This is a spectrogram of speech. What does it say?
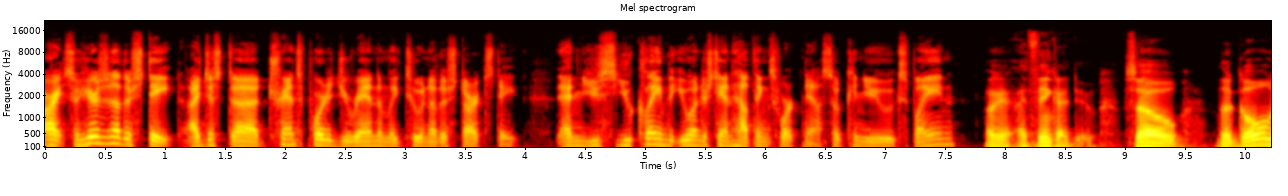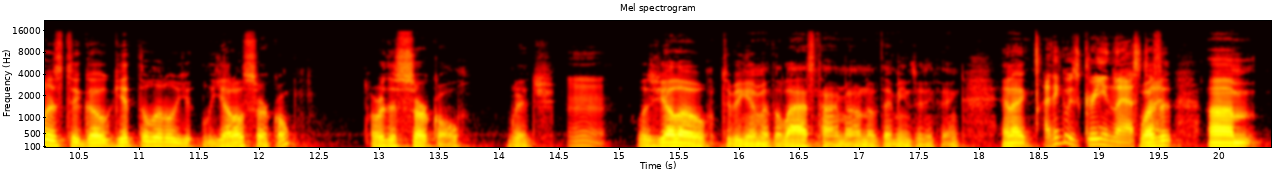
All right, so here's another state. I just uh, transported you randomly to another start state, and you you claim that you understand how things work now. So can you explain? Okay, I think I do. So the goal is to go get the little yellow circle, or the circle, which Mm. was yellow to begin with the last time. I don't know if that means anything. And I I think it was green last time. was time. it? Um,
